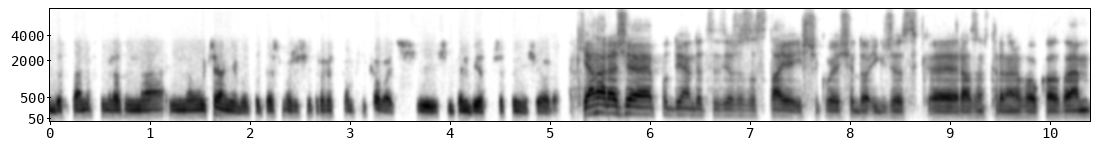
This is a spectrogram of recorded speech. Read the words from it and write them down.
do Stanów, tym razem na inną uczelnię, bo to też może się trochę skomplikować, jeśli ten wyjazd przesunie się o rok. Tak, ja na razie podjąłem decyzję, że zostaję i szykuję się do igrzysk e, razem z trenerem Wołkowem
